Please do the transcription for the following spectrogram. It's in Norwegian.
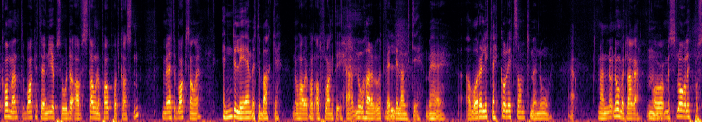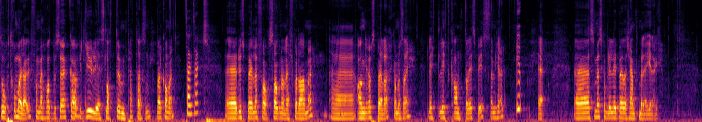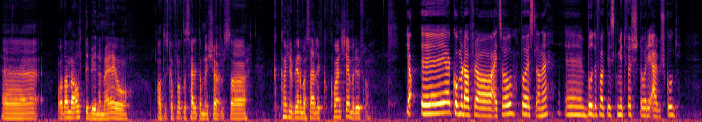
Velkommen tilbake til en ny episode av Stone and Pow-podkasten. Vi er tilbake, Sondre. Endelig er vi tilbake. Nå har det gått altfor lang tid. Ja, Nå har det gått veldig lang tid. Vi har har vært litt vekke og litt sånt, men nå Ja, Men nå, nå er vi klare. Mm. Og vi slår litt på stortromma i dag, for vi har fått besøk av Julie Slattum Pettersen. Velkommen. Takk, takk. Eh, du spiller for Sogndal FK Dame. Eh, angrepsspiller, kan vi si. Litt, litt kant og litt spiss, stemmer ikke det? Jo. Ja. Eh, så vi skal bli litt bedre kjent med deg i dag. Eh, og det vi alltid begynner med, er jo at du skal få lov til å si litt om deg sjøl. Så kan ikke du begynne med å si litt Hvor kommer du fra? Ja, eh, jeg kommer da fra Eidsvoll på Østlandet. Eh, bodde faktisk mitt første år i Aurskog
